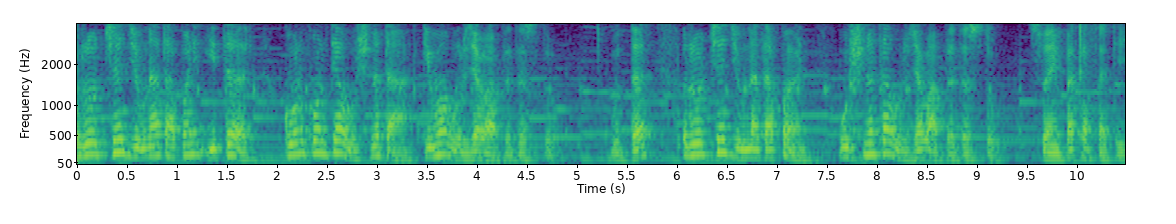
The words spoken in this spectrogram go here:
रोजच्या जीवनात आपण इतर कोणकोणत्या उष्णता किंवा ऊर्जा वापरत असतो? उत्तर रोजच्या जीवनात आपण उष्णता ऊर्जा वापरत असतो. स्वयंपाकासाठी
